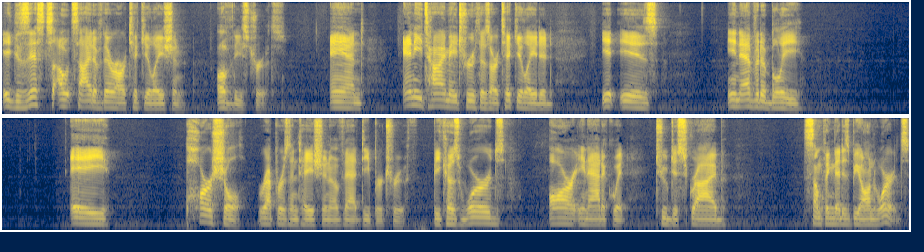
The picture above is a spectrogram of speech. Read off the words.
exists outside of their articulation of these truths. And anytime a truth is articulated, it is inevitably a partial representation of that deeper truth because words are inadequate to describe something that is beyond words.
